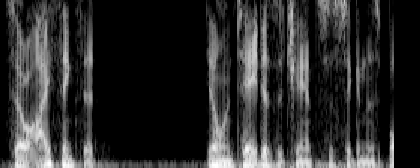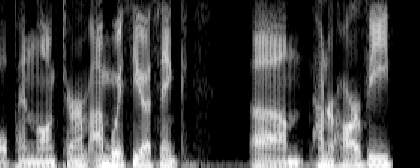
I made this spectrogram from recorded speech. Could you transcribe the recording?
so I think that Dylan Tate has a chance to stick in this bullpen long term. I'm with you. I think um, Hunter Harvey,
